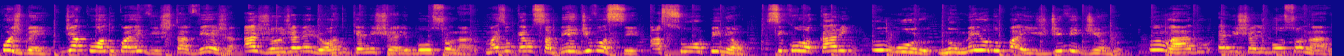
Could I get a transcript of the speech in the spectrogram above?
Pois bem, de acordo com a revista Veja, a Janja é melhor do que a Michele Bolsonaro. Mas eu quero saber de você, a sua opinião. Se colocarem um muro no meio do país dividindo um lado é Michele Bolsonaro,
